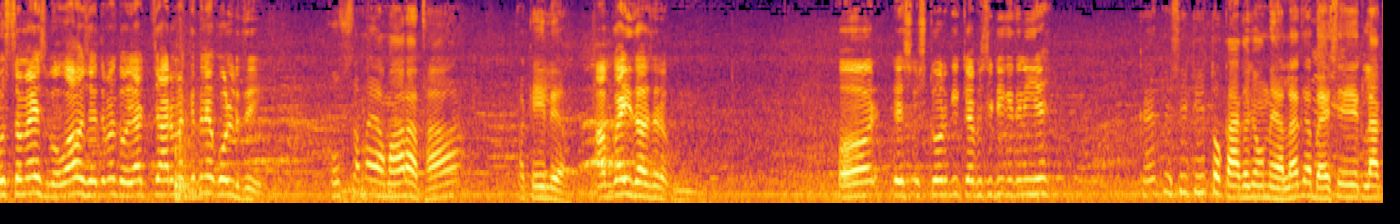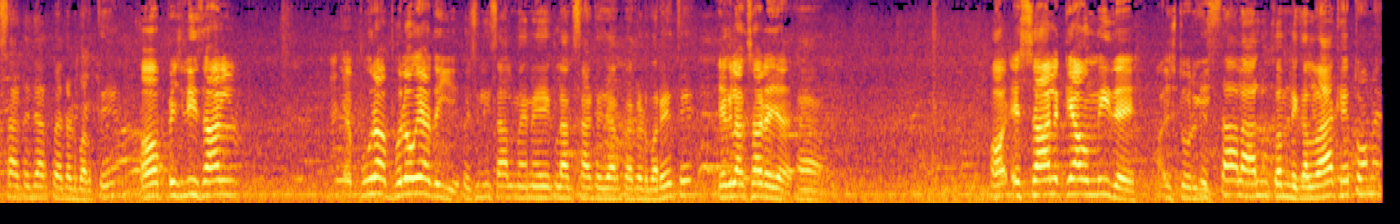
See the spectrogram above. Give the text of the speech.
उस समय इस भोगाव क्षेत्र में 2004 में कितने कोल्ड थे? उस समय हमारा था अकेले। आपका ही था सिर्फ़। और इस स्टोर की कैपेसिटी कितनी है? कैपेसिटी तो कागजों में अलग है वैसे एक लाख साठ हज़ार पैकेट बढ़ते हैं। और पिछली साल पूरा फुल हो गया था ये? पिछली साल मैंने एक लाख साठ हज़ार पैकेट भरे थे। एक लाख साठ हज़ार? हाँ। और इस साल क्या उम्मीद है स्टोर की? इस साल आलू कम निकल रहा है खेतों में।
